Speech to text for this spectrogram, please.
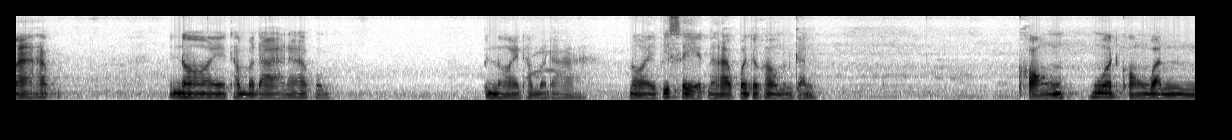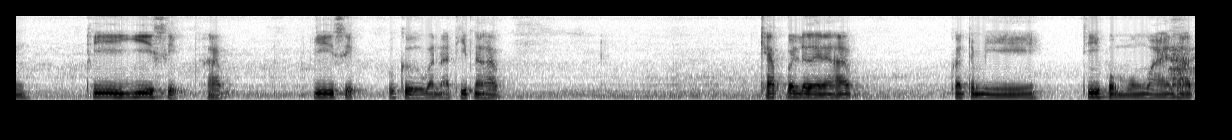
มาครับนอยธรรมดานะครับผม เป็นนอยธรรมดานอยพิเศษนะครับ ก็จะเข้าเหมือนกัน ของงวดของวันที่ยี่สิบครับยี่สิบก็คือวันอาทิตย์นะครับ แคปไว้เลยนะครับ ก็จะมีที่ผมวงไว้นะครับ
